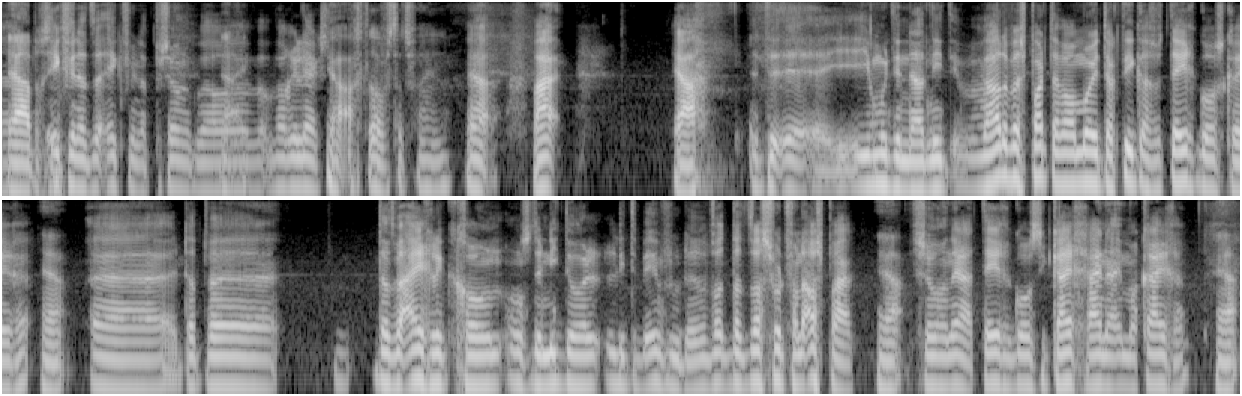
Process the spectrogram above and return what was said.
eh, Ja, precies. Ik vind dat, ik vind dat persoonlijk wel, Ja, eh, ik- wel, wel relaxed. Ja, achteraf is dat fijn. Ja, maar ja, het, je moet inderdaad niet... We hadden bij Sparta wel een mooie tactiek als we tegengoals kregen. Ja. Dat, we, dat we eigenlijk gewoon ons er niet door lieten beïnvloeden. Dat, dat was een soort van de afspraak. Ja. Zo van, ja, tegengoals die krijg, ga je nou eenmaal krijgen. Ja.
